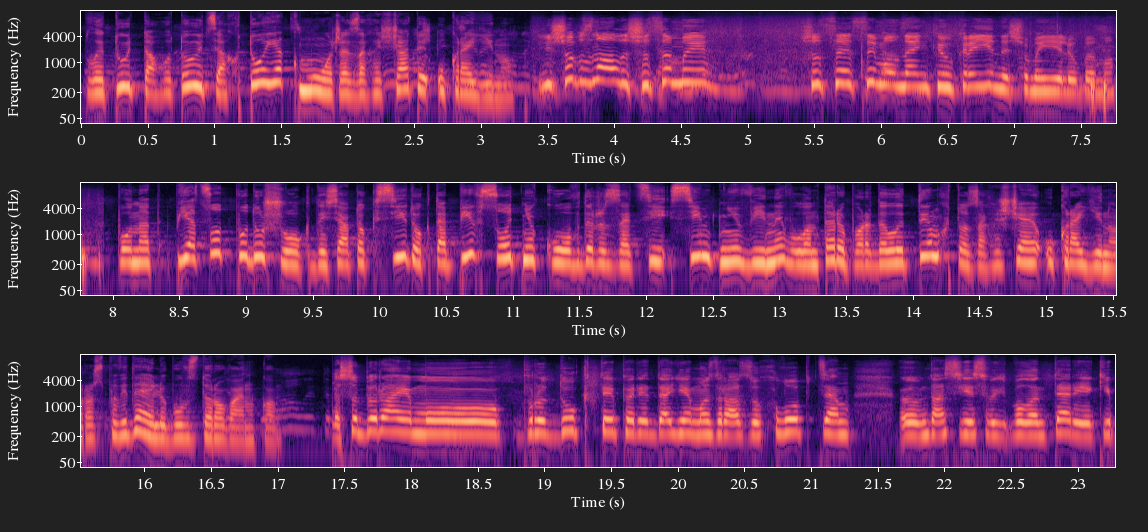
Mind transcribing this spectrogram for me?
плетуть та готуються, хто як може захищати Україну. І щоб знали, що це ми, що це символ неньки України, що ми її любимо. Понад 500 подушок, десяток сіток та півсотні ковдр за ці сім днів війни волонтери передали тим, хто захищає Україну, розповідає Любов Здоровенко. Собираємо продукти, передаємо зразу хлопцям. Е, У нас є свої волонтери, які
